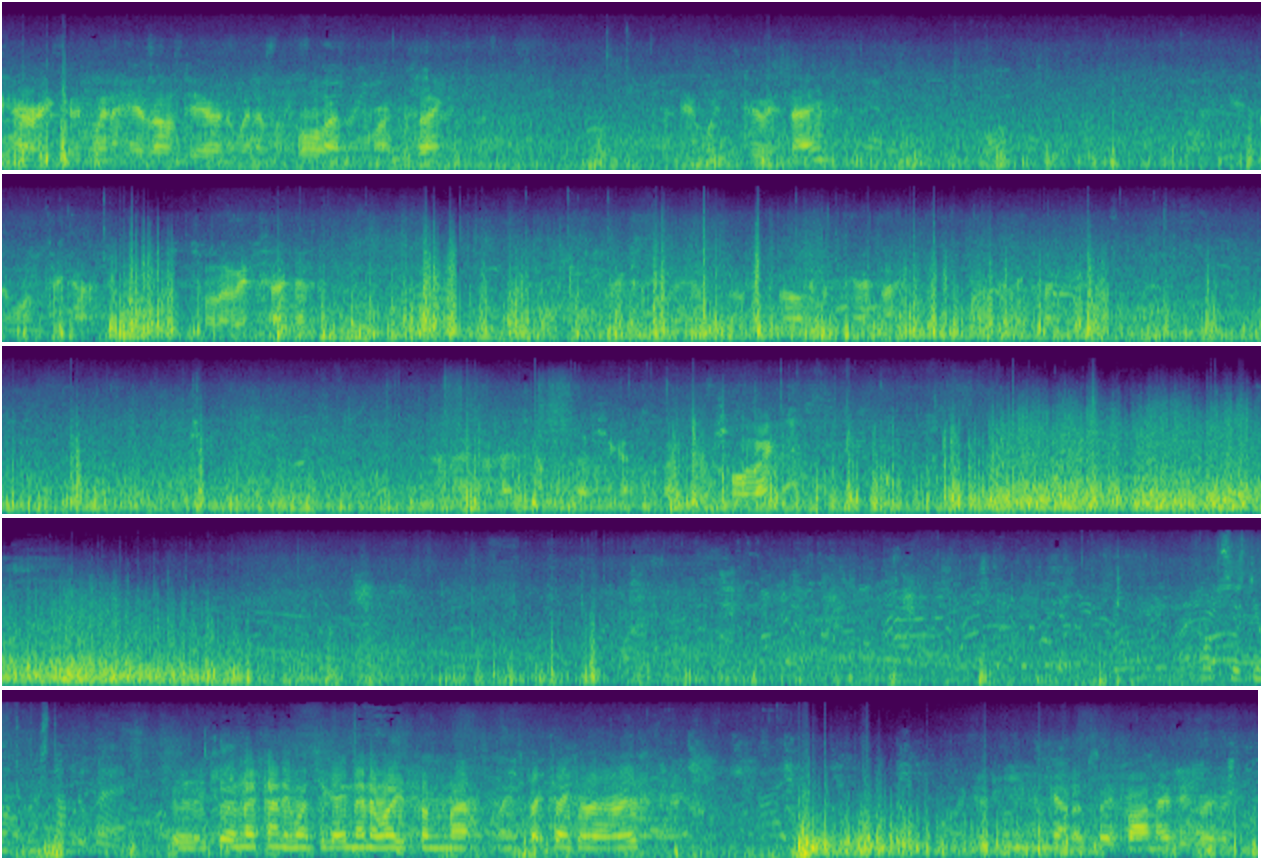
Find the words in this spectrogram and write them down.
Optimistic Harry, good winner here last year and a winner before, I think I'm right say. It to his name. The one to go. Swallow in second. Turn left-handed once again, then away from uh, the spectator there is. Good even gallop so far, nobody's really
